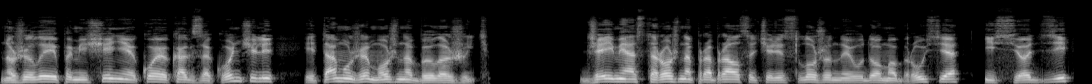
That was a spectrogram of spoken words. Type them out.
но жилые помещения кое-как закончили, и там уже можно было жить. Джейми осторожно пробрался через сложенные у дома брусья и сёдзи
